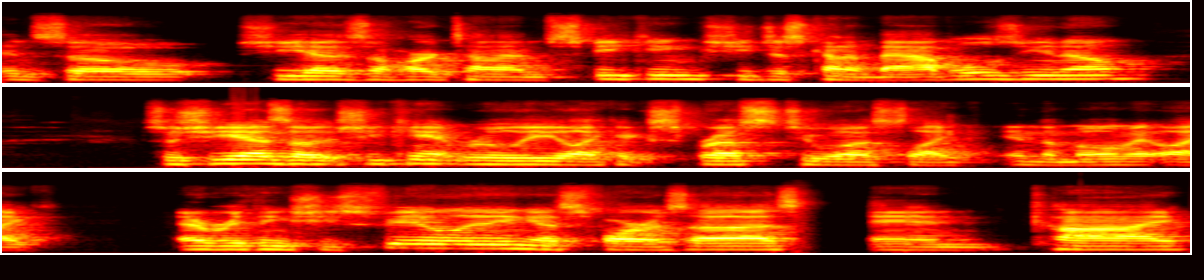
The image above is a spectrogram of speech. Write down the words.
and so she has a hard time speaking. She just kind of babbles, you know. So she has a she can't really like express to us like in the moment like everything she's feeling as far as us and Kai,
